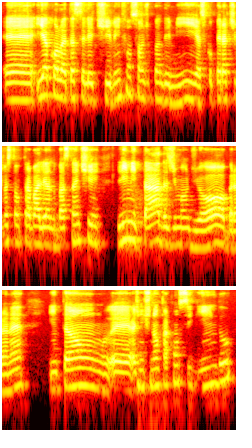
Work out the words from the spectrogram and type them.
é, e a coleta seletiva, em função de pandemia, as cooperativas estão trabalhando bastante limitadas de mão de obra, né? Então, é, a gente não está conseguindo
